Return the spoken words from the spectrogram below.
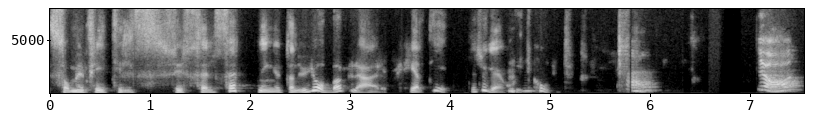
som en fritidssysselsättning, utan du jobbar med det här heltid. Det tycker jag är skitcoolt. Ja, ja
